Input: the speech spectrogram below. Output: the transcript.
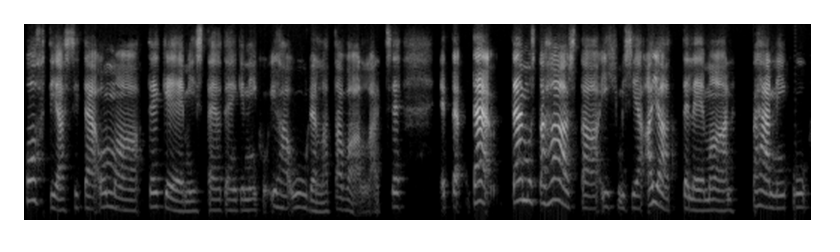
pohtia sitä omaa tekemistä jotenkin niinku ihan uudella tavalla. Et se, että tämä minusta haastaa ihmisiä ajattelemaan vähän niin kuin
